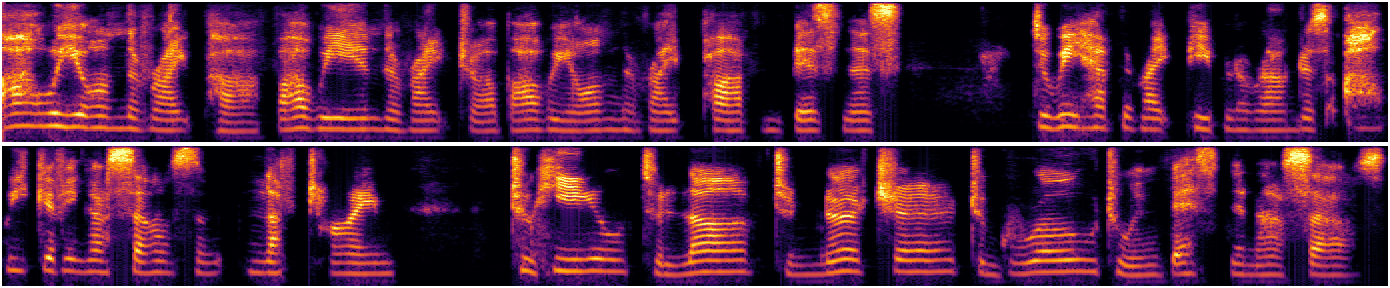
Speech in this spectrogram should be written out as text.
Are we on the right path? Are we in the right job? Are we on the right path in business? Do we have the right people around us? Are we giving ourselves enough time to heal, to love, to nurture, to grow, to invest in ourselves?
